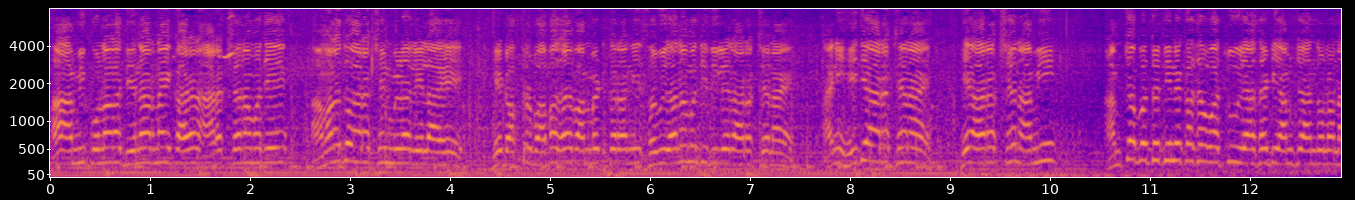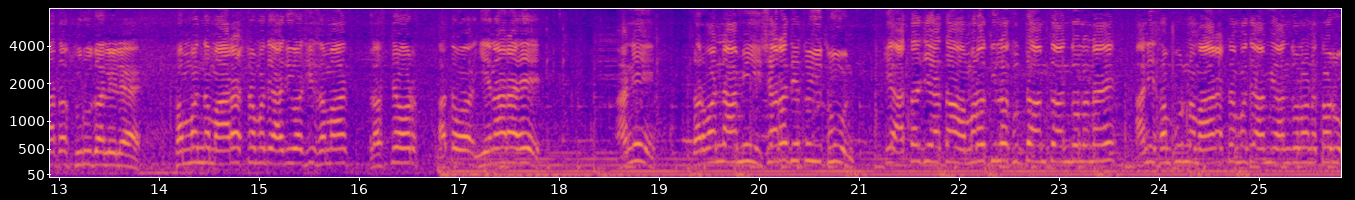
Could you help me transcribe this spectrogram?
हा आम्ही कोणाला देणार नाही कारण आरक्षणामध्ये आम्हाला जो आरक्षण मिळालेला आहे हे डॉक्टर बाबासाहेब आंबेडकरांनी संविधानामध्ये दिलेलं आरक्षण आहे. आणि हे जे आरक्षण आहे हे आरक्षण आम्ही आमच्या पद्धतीने कसं वाचू यासाठी आमचे आंदोलन आता सुरू झालेले आहे. संबंध महाराष्ट्रामध्ये आदिवासी समाज रस्त्यावर आता येणार आहे. आणि सर्वांना आम्ही इशारा देतो इथून की आता जे आता अमरावतीला सुद्धा आमचं आंदोलन आहे आणि संपूर्ण महाराष्ट्रामध्ये आम्ही आंदोलन करू.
